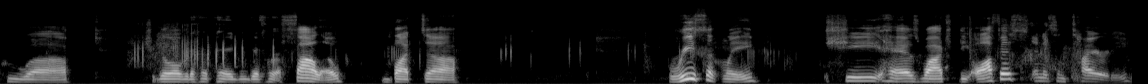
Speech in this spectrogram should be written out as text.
who uh, should go over to her page and give her a follow. But uh, recently, she has watched The Office in its entirety.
